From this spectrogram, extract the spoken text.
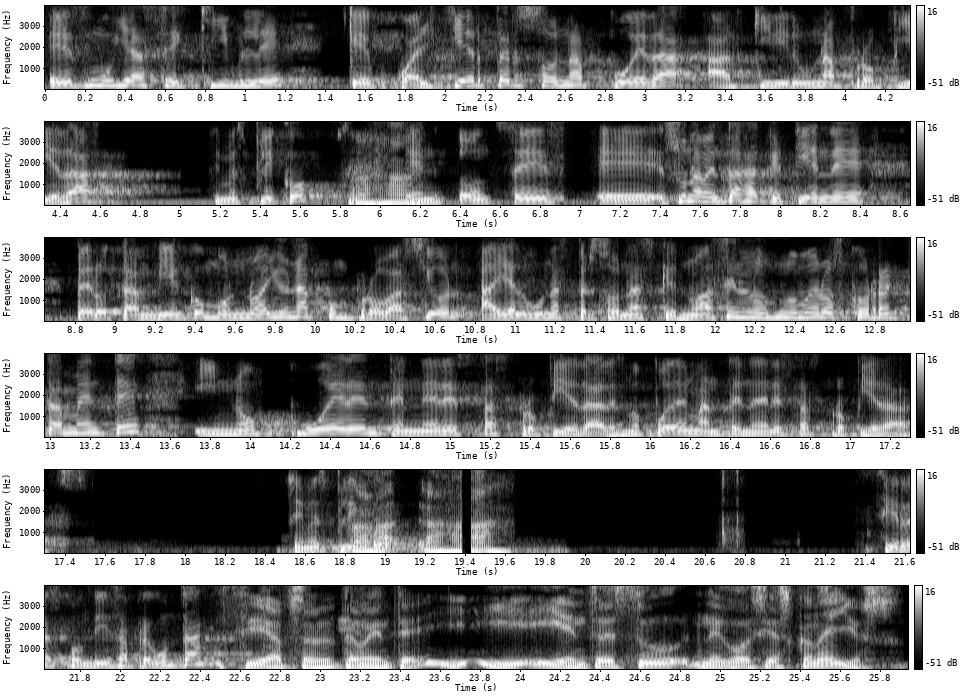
es muy asequible que cualquier persona pueda adquirir una propiedad ¿Sí me explico? Entonces, eh, es una ventaja que tiene, pero también como no hay una comprobación, hay algunas personas que no hacen los números correctamente y no pueden tener estas propiedades, no pueden mantener estas propiedades. ¿Sí me explico? Ajá. ¿Sí respondí esa pregunta? Sí, absolutamente. y entonces tú negocias con ellos.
